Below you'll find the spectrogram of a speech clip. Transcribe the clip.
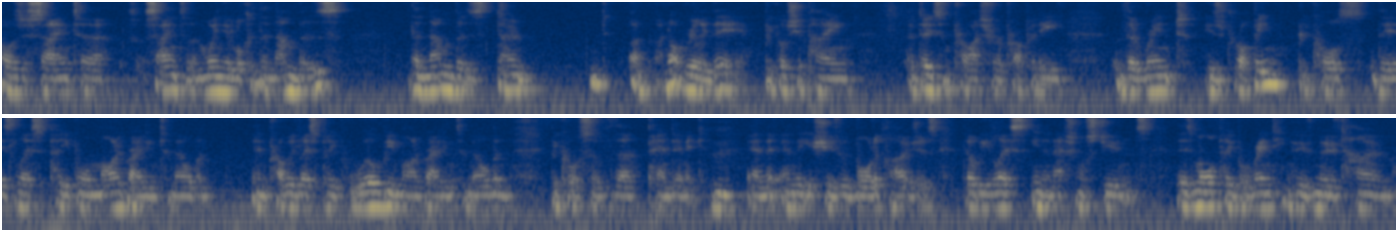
I was just saying to saying to them when you look at the numbers, the numbers don't are, are not really there because you're paying a decent price for a property. The rent is dropping because there's less people migrating to Melbourne, and probably less people will be migrating to Melbourne because of the pandemic Mm. and the, and the issues with border closures. There'll be less international students. There's more people renting who've moved home.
